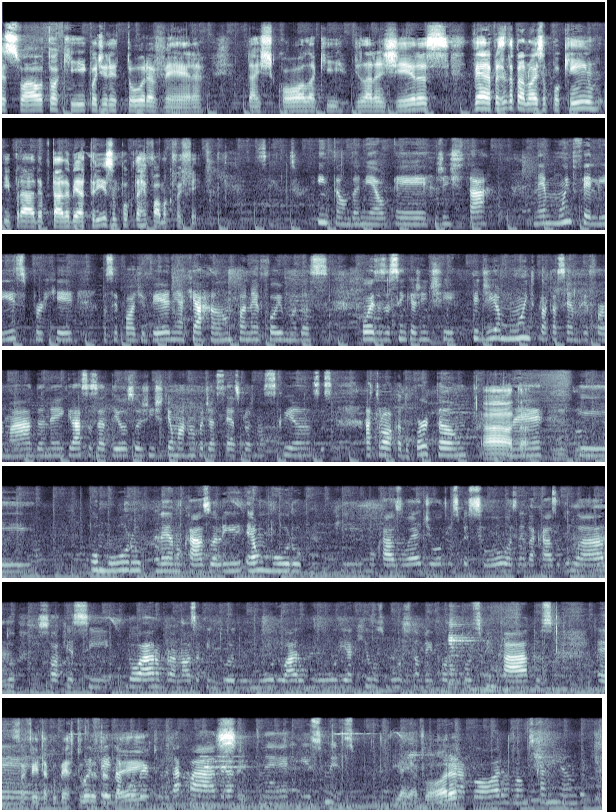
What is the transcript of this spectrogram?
pessoal, tô aqui com a diretora Vera da escola aqui de Laranjeiras. Vera, apresenta para nós um pouquinho e para a deputada Beatriz um pouco da reforma que foi feita. Certo. Então, Daniel, é, a gente está né, muito feliz porque você pode ver né, aqui a rampa né, foi uma das coisas assim que a gente pedia muito para estar tá sendo reformada, né? E graças a Deus hoje a gente tem uma rampa de acesso para as nossas crianças, a troca do portão, ah, né? Tá. Uhum. E o muro, né, no caso ali, é um muro que no caso é de outras pessoas, né, da casa do lado, uhum. só que assim, doaram para nós a pintura do muro, doaram o muro e aqui os muros também foram todos pintados. É, foi feita a cobertura foi feita também? a cobertura da quadra, Sim. né, isso mesmo. E aí agora? E agora vamos caminhando aqui.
